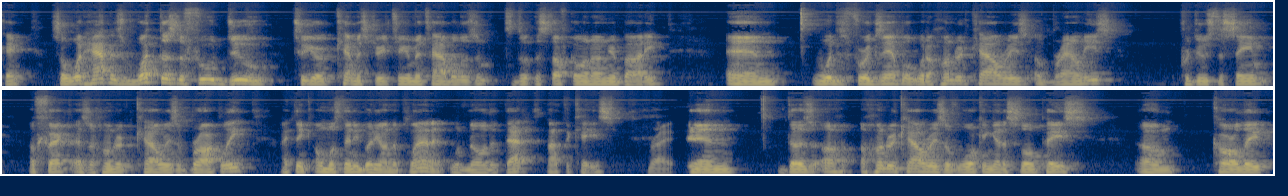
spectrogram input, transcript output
Okay. So, what happens? What does the food do to your chemistry, to your metabolism, to the stuff going on in your body? And would, for example, would 100 calories of brownies produce the same effect as 100 calories of broccoli? I think almost anybody on the planet would know that that's not the case. Right. And does a, 100 calories of walking at a slow pace um, correlate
